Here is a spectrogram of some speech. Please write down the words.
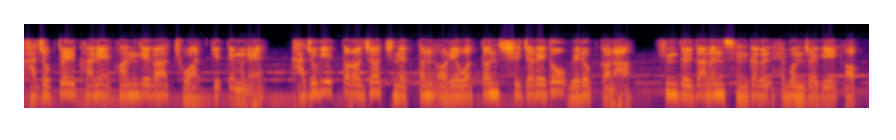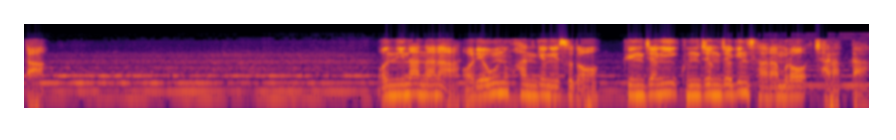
가족들 간의 관계가 좋았기 때문에 가족이 떨어져 지냈던 어려웠던 시절에도 외롭거나 힘들다는 생각을 해본 적이 없다. 언니나 나나 어려운 환경에서도 굉장히 긍정적인 사람으로 자랐다.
